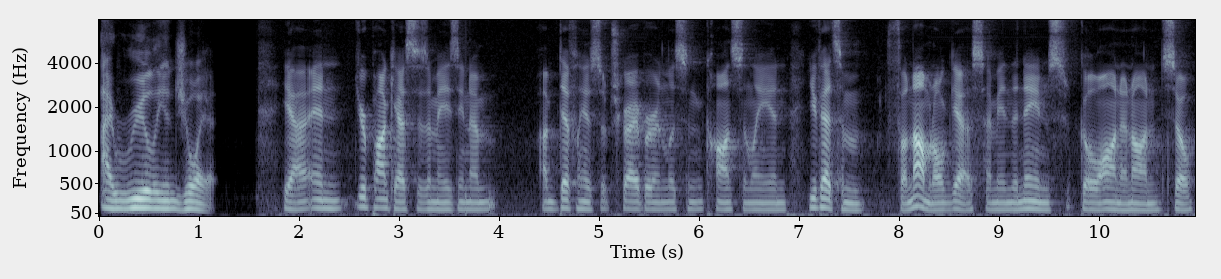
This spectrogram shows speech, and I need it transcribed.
I really enjoy it. Yeah, and your podcast is amazing. I'm I'm definitely a subscriber and listen constantly. And you've had some phenomenal guests. I mean, the names go on and on. So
